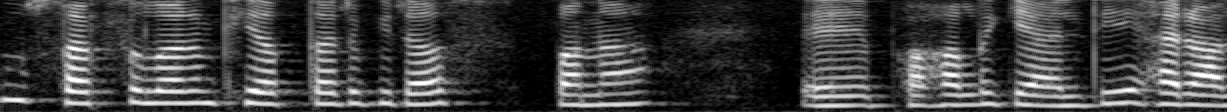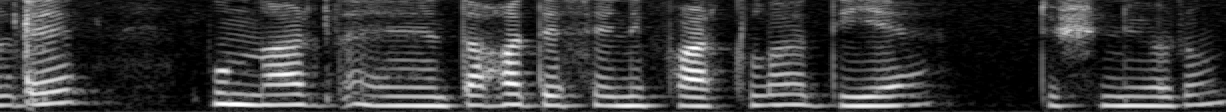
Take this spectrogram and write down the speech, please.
Bu saksıların fiyatları biraz bana e, pahalı geldi. Herhalde bunlar e, daha deseni farklı diye düşünüyorum.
